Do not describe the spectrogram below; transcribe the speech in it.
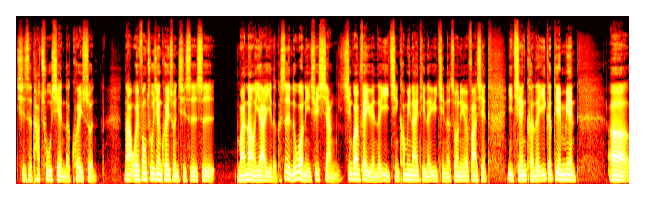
其实它出现的亏损。那微风出现亏损，其实是蛮让我讶异的。可是如果你去想新冠肺炎的疫情，COVID-19 的疫情的时候，你会发现以前可能一个店面，呃。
